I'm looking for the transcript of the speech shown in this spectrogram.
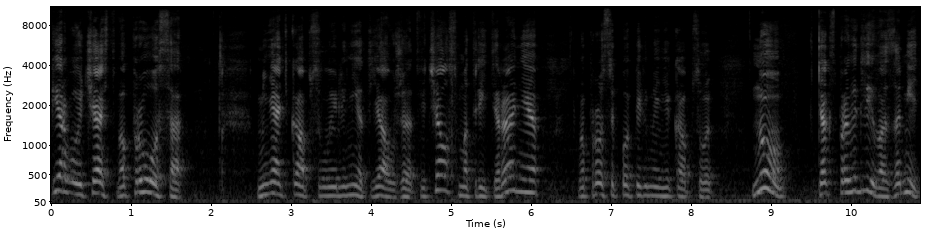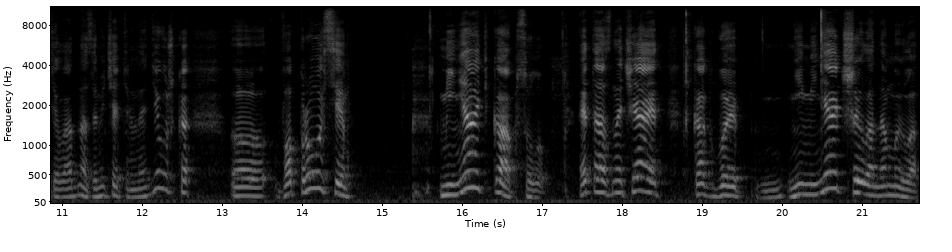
первую часть вопроса, менять капсулу или нет, я уже отвечал, смотрите ранее, вопросы по перемене капсулы. Но как справедливо заметила одна замечательная девушка, э, в вопросе менять капсулу, это означает как бы не менять шило на мыло,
